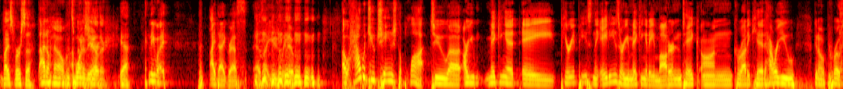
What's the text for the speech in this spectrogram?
vice versa? I don't know. It's I'm one not or the other. Yeah. Anyway, I digress as I usually do. Oh, how would you change the plot to? Uh, are you making it a period piece in the '80s? Are you making it a modern take on Karate Kid? How are you going to approach?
